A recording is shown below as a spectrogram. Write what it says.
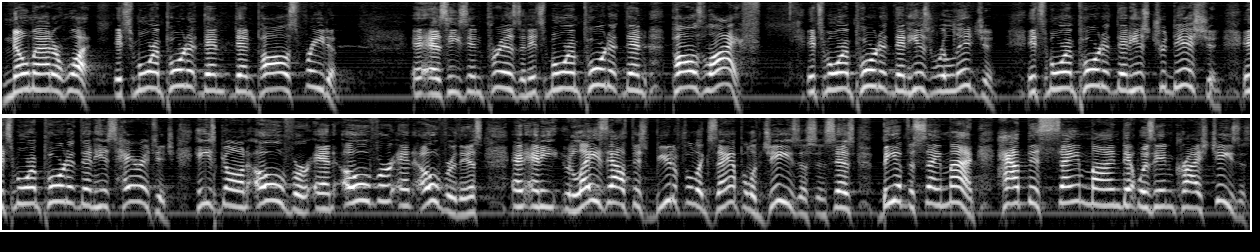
no matter what. It's more important than, than Paul's freedom as he's in prison. It's more important than Paul's life. It's more important than his religion. It's more important than his tradition. It's more important than his heritage. He's gone over and over and over this, and, and he lays out this beautiful example of Jesus and says, Be of the same mind. Have this same mind that was in Christ Jesus.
